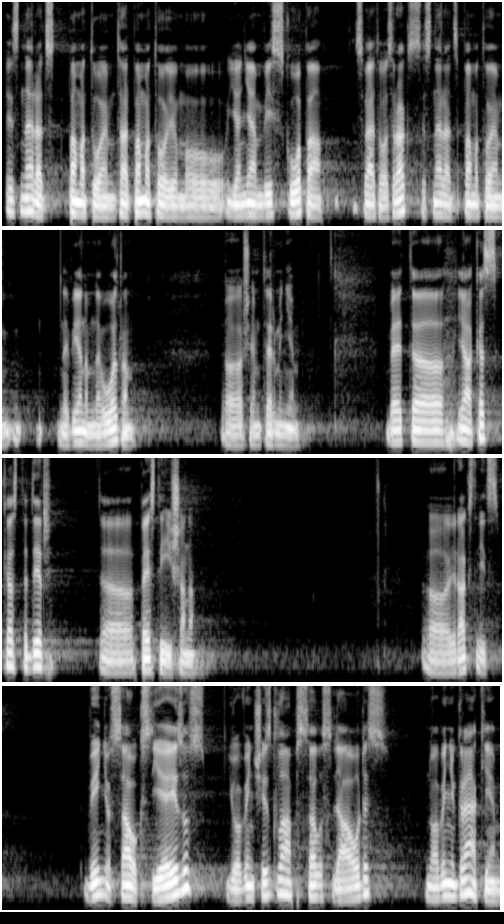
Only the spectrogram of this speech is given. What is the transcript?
Es neredzu pamatojumu, tādu pamatojumu, ja ņem visus kopā svētos rakstus, es neredzu pamatojumu nevienam, ne otram šiem termiņiem. Bet jā, kas, kas tad ir pestīšana? Ir rakstīts, viņu sauks Jēzus, jo viņš izglābs savus ļaudis no viņu grēkiem.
